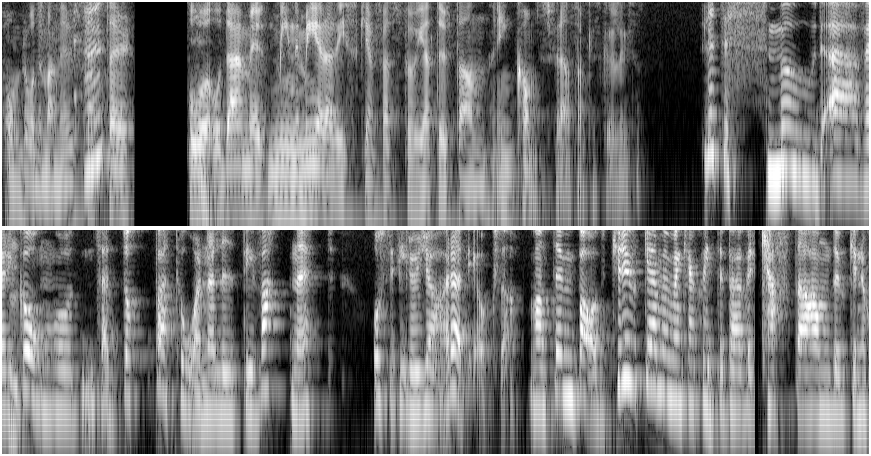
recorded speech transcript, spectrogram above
område man är ute Mm. efter. Och, och därmed minimera risken för att stå helt utan inkomst för den sakens skull. Liksom. lite smooth övergång och så doppa tårna lite i vattnet och se till att göra det också. Var inte en badkruka men man kanske inte behöver kasta handduken och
